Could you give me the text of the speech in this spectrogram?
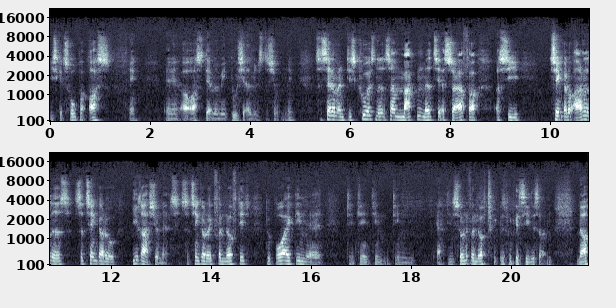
I skal tro på os, ikke? Øh, og også dermed med Bush-administrationen. Ikke? Så sætter man en diskurs ned, så er magten med til at sørge for at sige, tænker du anderledes, så tænker du irrationelt. Så tænker du ikke fornuftigt. Du bruger ikke din, øh, din, din, din, din, ja, din sunde fornuft, hvis man kan sige det sådan. Nå,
